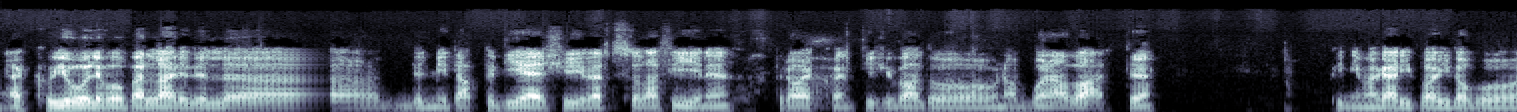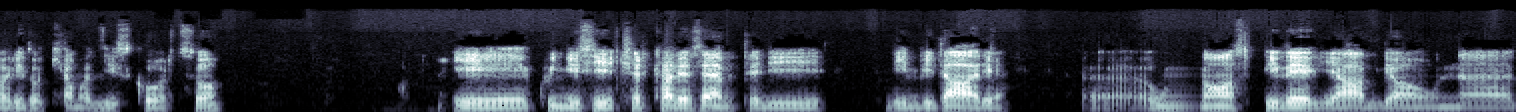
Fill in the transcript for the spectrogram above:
Ecco, io volevo parlare del, del Meetup 10 verso la fine, però ecco, hai anticipato una buona parte, quindi magari poi dopo ritocchiamo il discorso. E quindi sì, cercate sempre di, di invitare eh, un ospite che abbia un,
